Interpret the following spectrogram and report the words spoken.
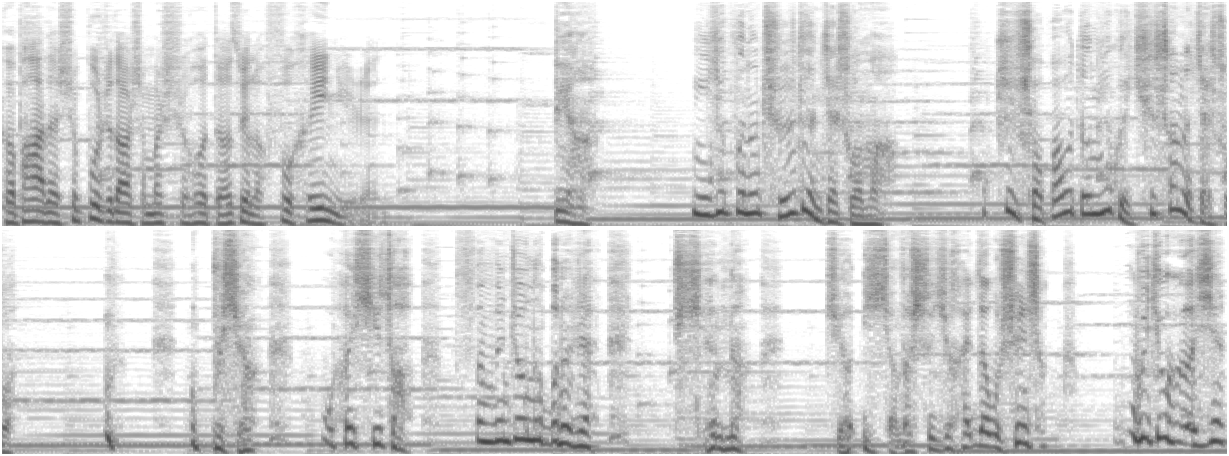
可怕的是，不知道什么时候得罪了腹黑女人。冰儿，你就不能迟钝再说吗？至少把我等女鬼驱散了再说。不行，我还洗澡，分分钟都不能忍。天哪，只要一想到尸体还在我身上，我就恶心。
